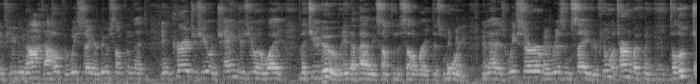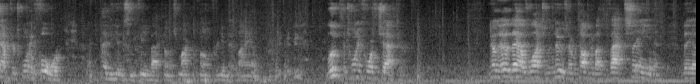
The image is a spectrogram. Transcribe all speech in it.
If you do not, I hope that we say or do something that encourages you and changes you in a way that you do end up having something to celebrate this morning. And that is we serve a risen Savior. If you want to turn with me to Luke chapter 24, maybe getting some feedback on this microphone. Forgive me if I am. Luke, the 24th chapter. You know, the other day I was watching the news and they were talking about the vaccine and the, uh,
